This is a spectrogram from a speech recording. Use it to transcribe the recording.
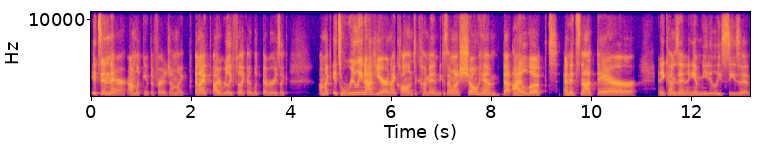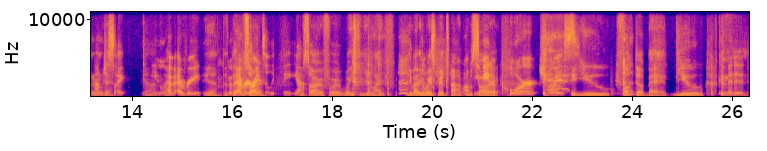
It's in there. I'm looking at the fridge. I'm like, and I, I really feel like I look, everybody's like, I'm like, it's really not here. And I call him to come in because I want to show him that I looked and Yeah. it's not there. And he comes in and he immediately sees it. And I'm Yeah. just like, Yeah. you have every, Yeah, the you have th- every right to leave me. Yeah. I'm sorry for wasting your life. You're not even wasting your time. I'm sorry. You made a poor choice. you fucked up bad. you You, have committed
